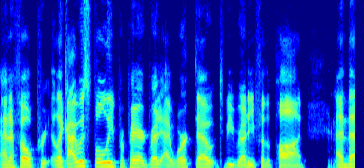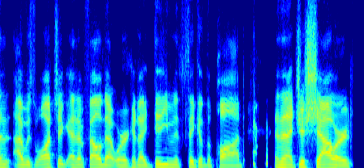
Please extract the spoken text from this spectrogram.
NFL pre. Like I was fully prepared, ready. I worked out to be ready for the pod, and then I was watching NFL Network, and I didn't even think of the pod. And then I just showered,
